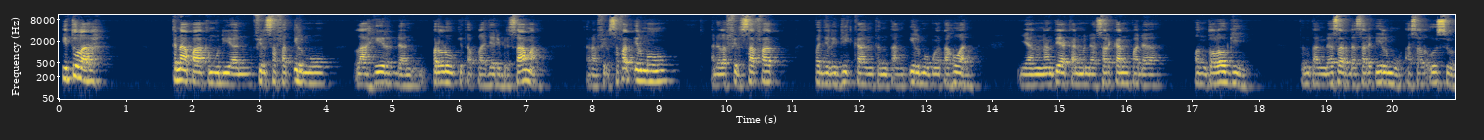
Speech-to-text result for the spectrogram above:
Itulah kenapa kemudian filsafat ilmu lahir dan perlu kita pelajari bersama. Karena filsafat ilmu adalah filsafat penyelidikan tentang ilmu pengetahuan yang nanti akan mendasarkan pada ontologi tentang dasar-dasar ilmu asal usul,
